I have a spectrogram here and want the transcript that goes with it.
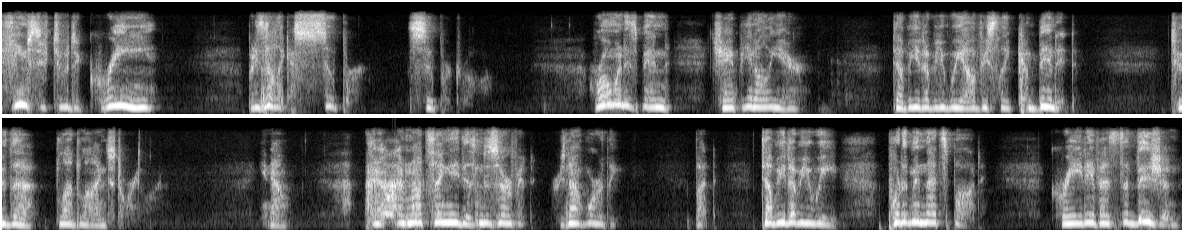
Seems to, to a degree, but he's not like a super, super draw. Roman has been champion all year. WWE obviously committed to the bloodline storyline. You know, I, I'm not saying he doesn't deserve it or he's not worthy, but WWE put him in that spot. Creative has the vision,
